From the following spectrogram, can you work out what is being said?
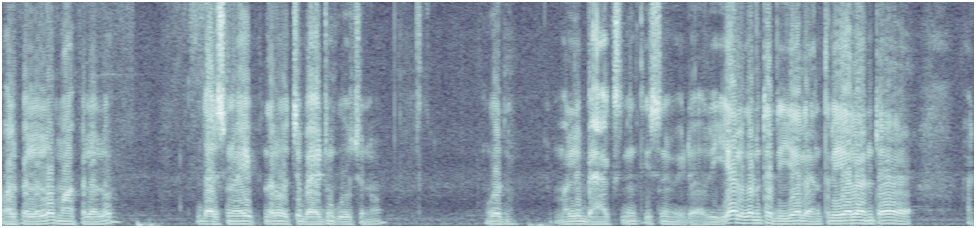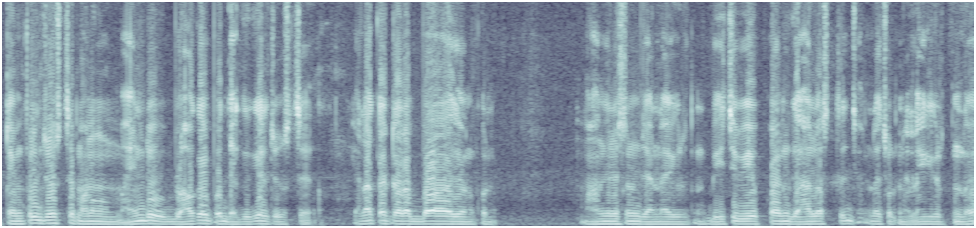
వాళ్ళ పిల్లలు మా పిల్లలు దర్శనం అయిపోయిన తర్వాత వచ్చి బయట కూర్చున్నాం. మళ్ళీ బ్యాగ్స్ నుంచి తీసిన వీడియో రియల్ కంటే రియల్ ఎంత రియల్ అంటే ఆ టెంపుల్ చూస్తే మనం మైండ్ బ్లాక్ అయిపోద్ది దగ్గరికి వెళ్ళి చూస్తే ఎలా కట్టారబ్బా అది అనుకుని. ఆంజనేయస్వామి జెండా ఎగురుతుంది. బీచ్ వ్యూ పాయింట్ గాలి వస్తే జెండా చూడండి ఎలా ఎగురుతుందో.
